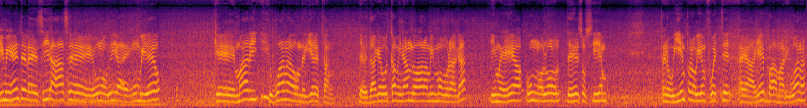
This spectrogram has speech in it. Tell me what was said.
Y mi gente le decía hace unos días en un video que Mari y Juana donde quiera están. De verdad que voy caminando ahora mismo por acá y me llega un olor de eso siempre, pero bien, pero bien fuerte a hierba, a marihuana,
